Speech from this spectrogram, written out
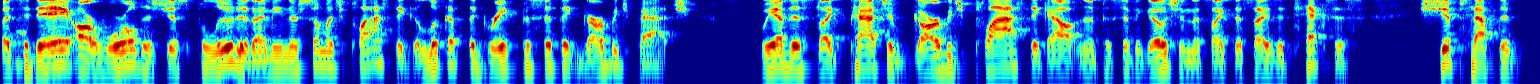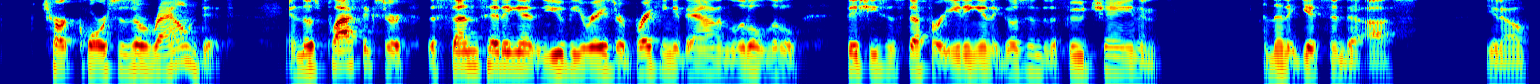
But today our world is just polluted. I mean, there's so much plastic. Look up the Great Pacific Garbage Patch. We have this like patch of garbage plastic out in the Pacific Ocean that's like the size of Texas. Ships have to chart courses around it. And those plastics are the sun's hitting it and UV rays are breaking it down and little little fishies and stuff are eating it. It goes into the food chain and and then it gets into us, you know.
